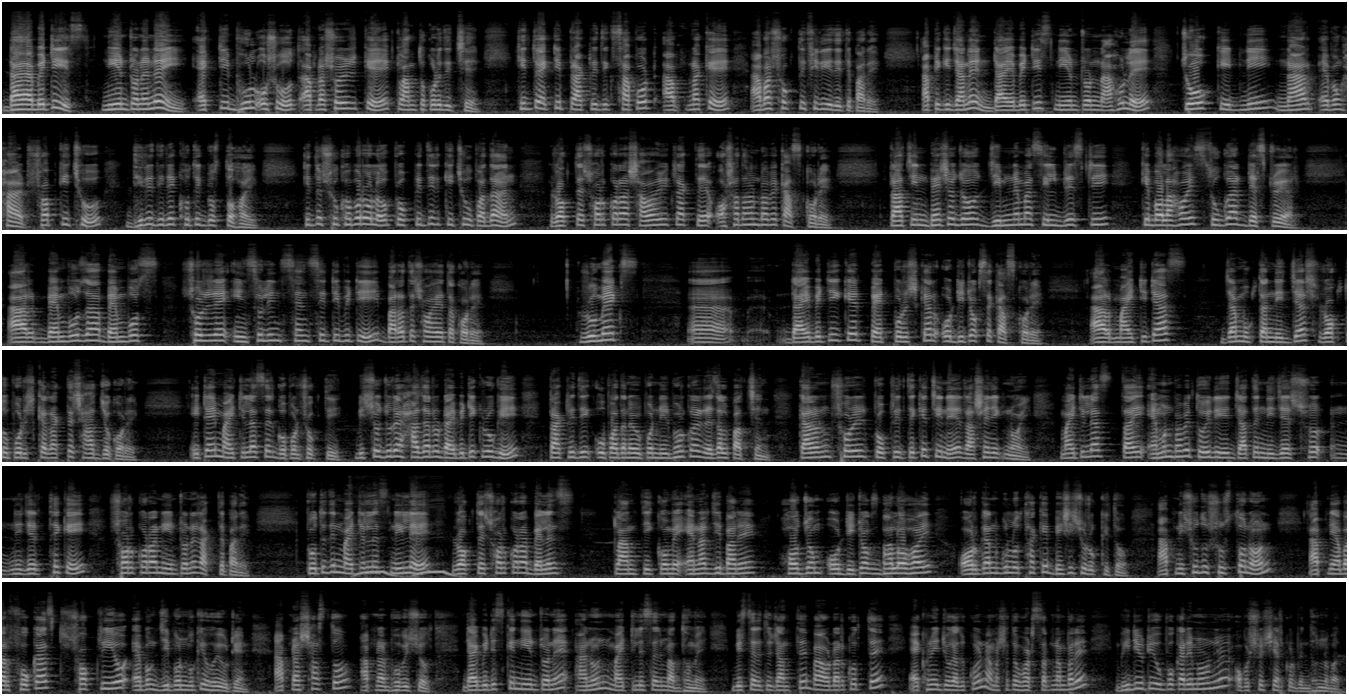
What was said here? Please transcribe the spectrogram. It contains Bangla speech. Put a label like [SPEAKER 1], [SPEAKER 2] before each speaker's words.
[SPEAKER 1] ডায়াবেটিস নিয়ন্ত্রণে নেই, একটি ভুল ওষুধ আপনার শরীরকে ক্লান্ত করে দিচ্ছে, কিন্তু একটি প্রাকৃতিক সাপোর্ট আপনাকে আবার শক্তি ফিরিয়ে দিতে পারে। আপনি কি জানেন, ডায়াবেটিস নিয়ন্ত্রণ না হলে চোখ, কিডনি, নার্ভ এবং হার্ট সব কিছু ধীরে ধীরে ক্ষতিগ্রস্ত হয়। কিন্তু সুখবর হলো, প্রকৃতির কিছু উপাদান রক্তে শর্করা স্বাভাবিক রাখতে অসাধারণভাবে কাজ করে। প্রাচীন ভেষজ জিমনেমা সিলব্রিস্ট্রিকে বলা হয় সুগার ডেস্ট্রয়ার। আর ব্যাম্বুজা ব্যাম্বুস শরীরে ইনসুলিন সেন্সিটিভিটি বাড়াতে সহায়তা করে। রুমেক্স ডায়াবেটিকের পেট পরিষ্কার ও ডিটক্সে কাজ করে। আর মাইটিটাস, যা মুক্তার নির্যাস, রক্ত পরিষ্কার রাখতে সাহায্য করে। এটাই মাইটিলাসের গোপন শক্তি। বিশ্বজুড়ে হাজারো ডায়াবেটিক রোগী প্রাকৃতিক উপাদানের উপর নির্ভর করে রেজাল্ট পাচ্ছেন। কারণ শরীর প্রকৃতিকে চিনে রাসায়নিক নয়। মাইটিলাস তাই এমনভাবে তৈরি যাতে নিজের নিজের থেকেই শর্করা নিয়ন্ত্রণে রাখতে পারে। প্রতিদিন মাইটেলেস নিলে রক্তে শর্করা ব্যালেন্স ক্লান্তি কমে এনার্জি বাড়ে হজম ও ডিটক্স ভালো হয় অর্গানগুলো থাকে বেশি সুরক্ষিত। আপনি শুধু সুস্থ নন আপনি আবার ফোকাসড সক্রিয় এবং জীবনমুখী হয়ে ওঠেন। আপনার স্বাস্থ্য আপনার ভবিষ্যৎ। ডায়াবেটিসকে নিয়ন্ত্রণে আনুন মাইটিলিসের মাধ্যমে। বিস্তারিত জানতে বা অর্ডার করতে এখনই যোগাযোগ করুন আমার সাথে হোয়াটসঅ্যাপ নাম্বারে। ভিডিওটি উপকারী মনে হলে অবশ্যই শেয়ার করবেন। ধন্যবাদ।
